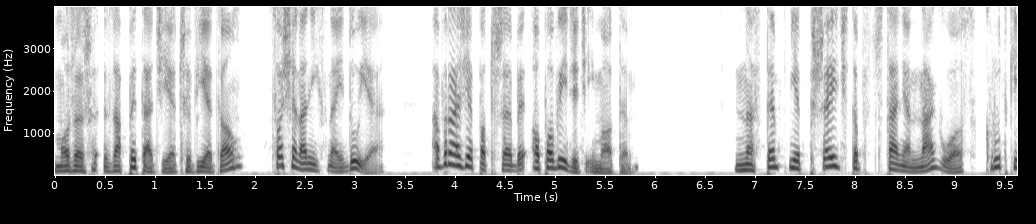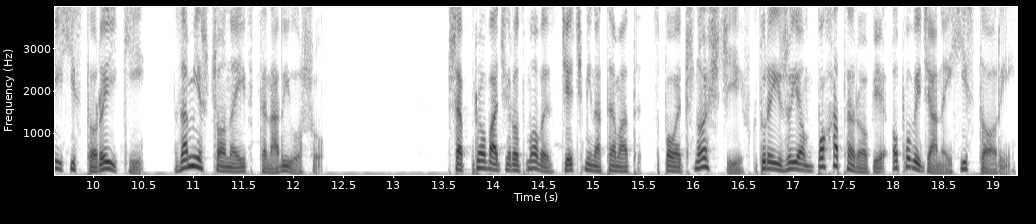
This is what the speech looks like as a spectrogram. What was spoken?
Możesz zapytać je, czy wiedzą, co się na nich znajduje, a w razie potrzeby opowiedzieć im o tym. Następnie przejdź do przeczytania na głos krótkiej historyjki zamieszczonej w scenariuszu. Przeprowadź rozmowę z dziećmi na temat społeczności, w której żyją bohaterowie opowiedzianej historii.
